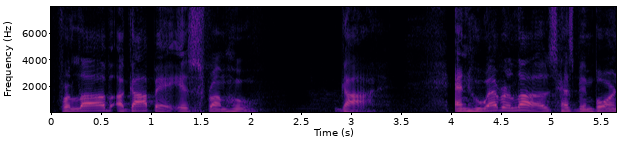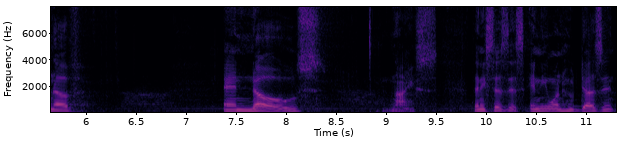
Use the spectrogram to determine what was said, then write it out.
For love, agape, is from who? God. And whoever loves has been born of and knows. Nice. Then he says this anyone who doesn't,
